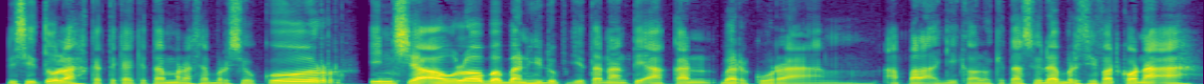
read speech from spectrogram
di situlah ketika kita merasa bersyukur, insya Allah beban hidup kita nanti akan berkurang. Apalagi kalau kita sudah bersifat kona'ah.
